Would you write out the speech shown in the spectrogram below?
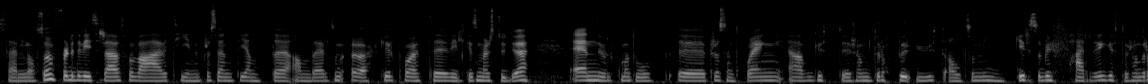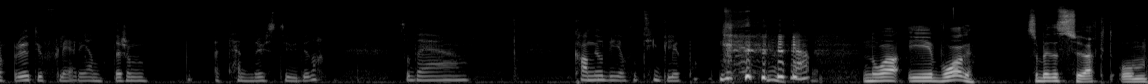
selv også, fordi det viser seg at for hver 10% jenteandel som øker på et eh, hvilket som helst studie, er 0,2 eh, prosentpoeng av gutter som dropper ut, altså minker. Så det blir færre gutter som dropper ut, jo flere jenter som attender studiet, da. Så det kan jo de også tygge litt på. Nå i vår så ble det søkt om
